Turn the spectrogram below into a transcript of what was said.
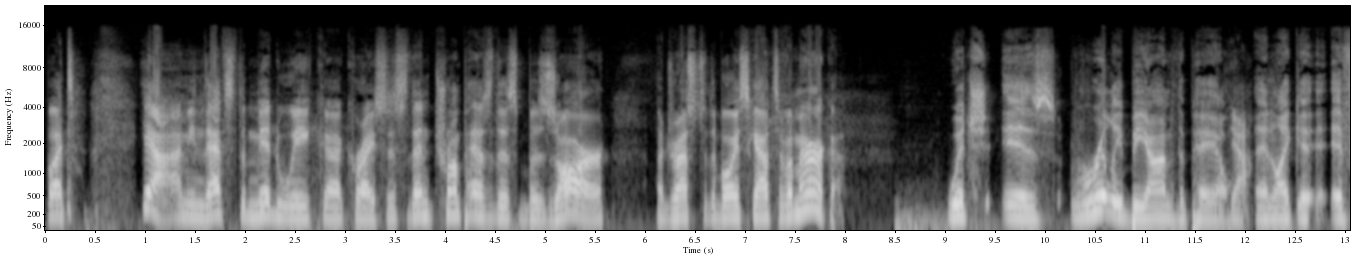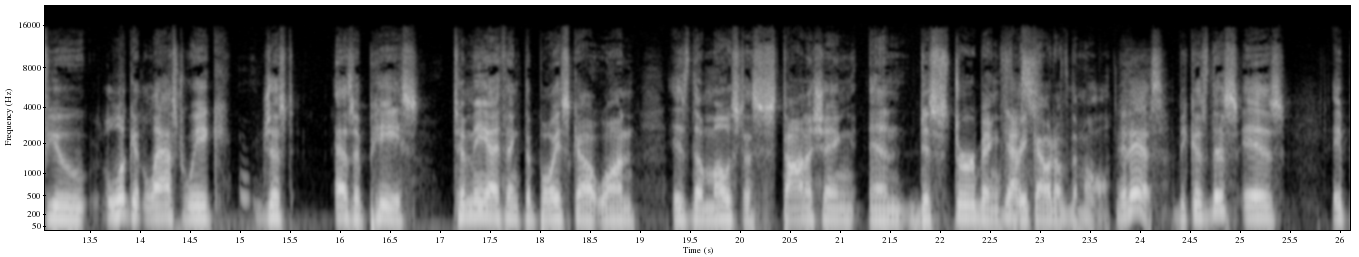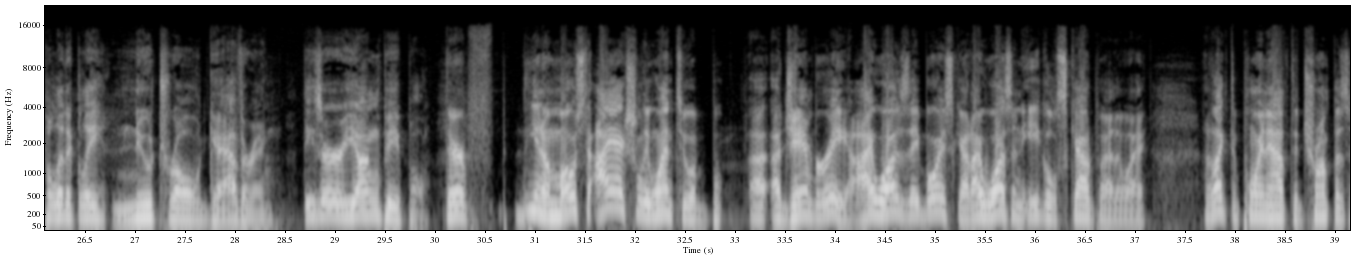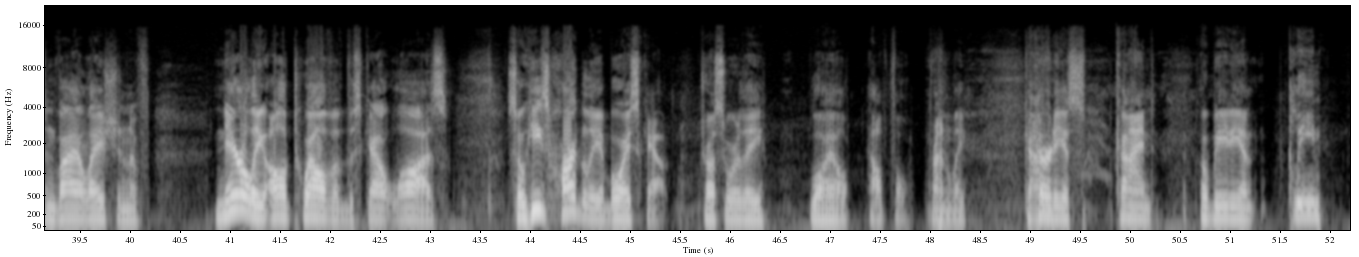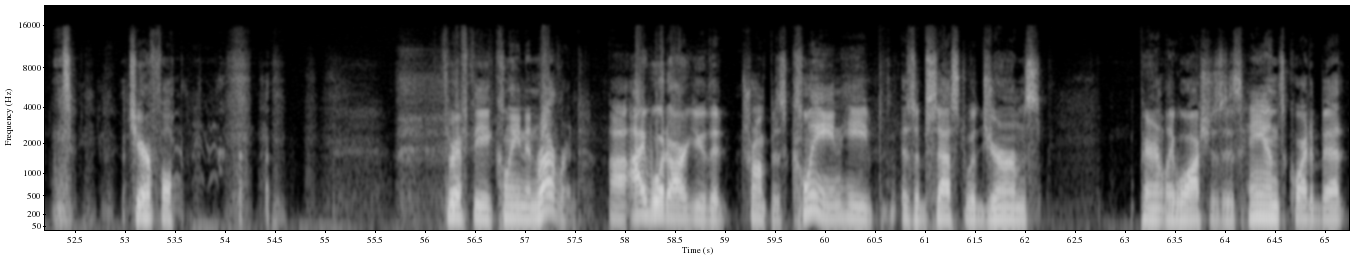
But yeah, I mean, that's the midweek uh, crisis. Then Trump has this bizarre address to the Boy Scouts of America. Which is really beyond the pale. Yeah. And like if you look at last week just as a piece, to me I think the Boy Scout one is the most astonishing and disturbing Yes. freak out of them all It is. because this is a politically neutral gathering. These are young people. They're, you know, most. I actually went to a a jamboree. I was a Boy Scout. I was an Eagle Scout, by the way. I'd like to point out that Trump is in violation of nearly all 12 of the Scout laws. So he's hardly a Boy Scout. Trustworthy, loyal, helpful, friendly, Kind, courteous, kind, obedient, clean. cheerful, thrifty, clean, and reverent. Uh, I would argue that Trump is clean. He is obsessed with germs. Apparently, washes his hands quite a bit.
